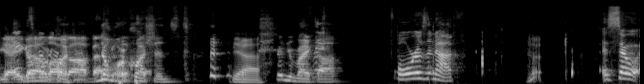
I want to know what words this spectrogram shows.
Yeah, you gotta more, log questions. off. no more questions. Yeah, Turn your mic off. Four is enough. So,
